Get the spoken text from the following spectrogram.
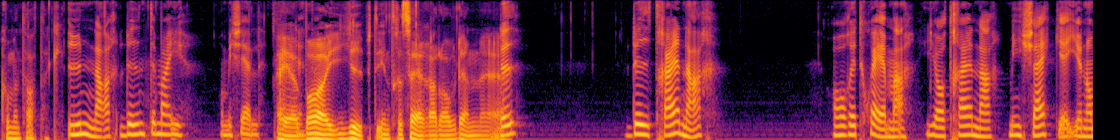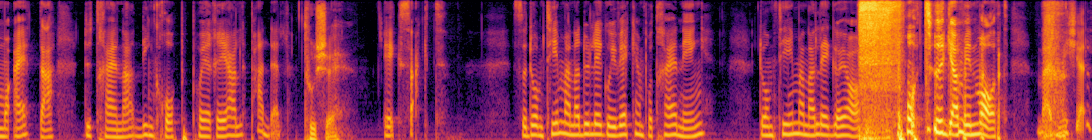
Kommentar tack. Unnar du inte mig och Michelle? Är jag Detta. bara djupt intresserad av den. eh, Du? Du tränar och har ett schema. Jag tränar min käke genom att äta. Du tränar din kropp på real paddel. Touché. Exakt. Så de timmarna du lägger i veckan på träning, de timmarna lägger jag på att tugga min mat med Michelle.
